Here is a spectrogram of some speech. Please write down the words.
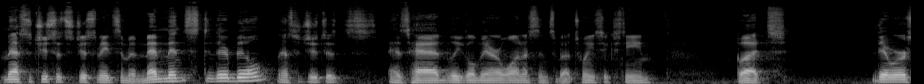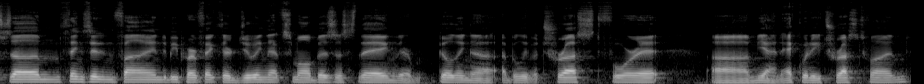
Massachusetts just made some amendments to their bill. Massachusetts has had legal marijuana since about 2016, but there were some things they didn't find to be perfect. They're doing that small business thing. They're building a, I believe, a trust for it. Um, yeah, an equity trust fund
